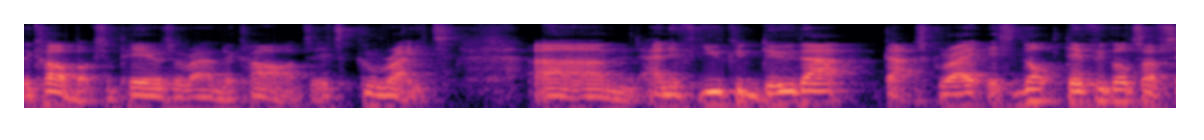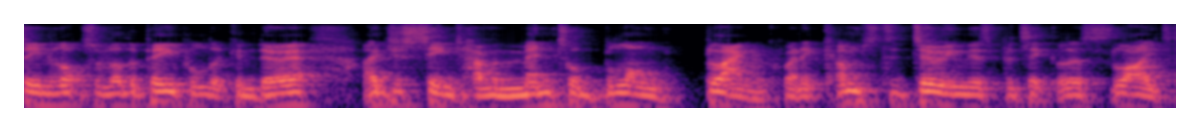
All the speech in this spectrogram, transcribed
the card box appears around the cards. It's great. Um, and if you can do that, that's great. It's not difficult. I've seen lots of other people that can do it. I just seem to have a mental blank when it comes to doing this particular sleight.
